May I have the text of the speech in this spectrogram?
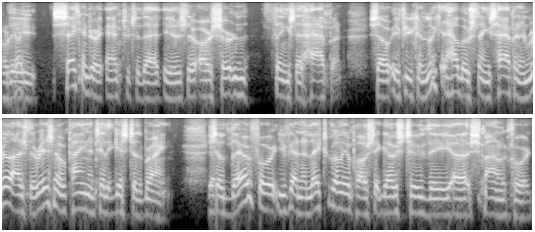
Okay. The secondary answer to that is there are certain things that happen. So if you can look at how those things happen and realize there is no pain until it gets to the brain. So therefore, you've got an electrical impulse that goes to the uh, spinal cord,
